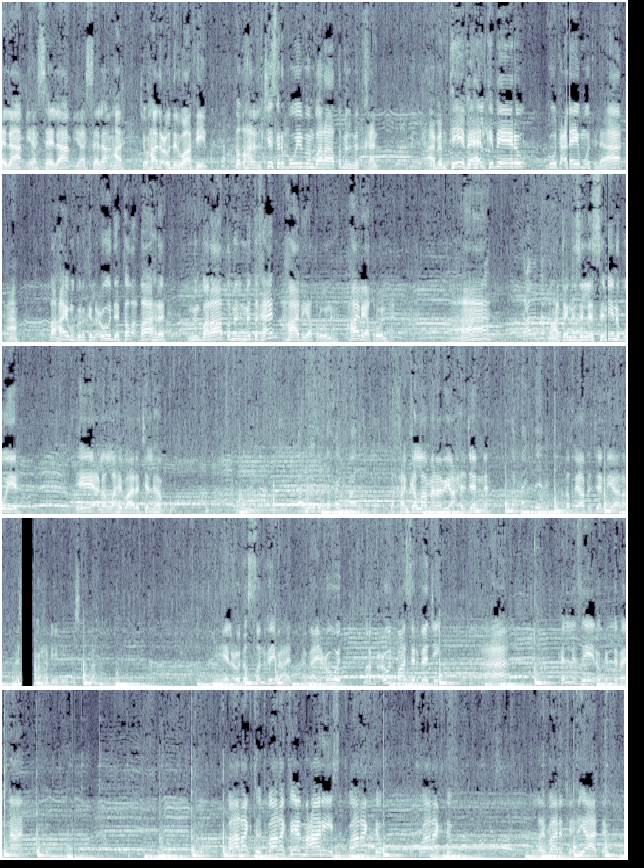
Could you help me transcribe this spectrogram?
سلام يا سلام يا سلام. ها شوف هذا عود الوافين. تظهر الكسر بوي من براطم المدخن. ابن تيفه هالكبير قوت عليه يموت. لا ها. هاي ما أقول لك العوده تض- ظاهره من براطم المدخن هذه يطرونها هذه يطرونها. ها؟ ما تنقز إلا السنين ابويه إيه على الله يبارك لهم. دخنك الله من رياح الجنة. من اطياب الجنة يا رب. العود الصنفي بعد. ما بعود ما بعود ما سربجي ها؟ كل زين وكل فنان. تباركتوا تباركتوا يا المعاريس. تباركتوا. تباركتوا. الله يبارك في حياتك.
